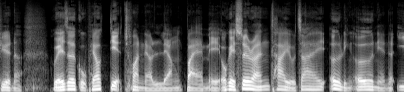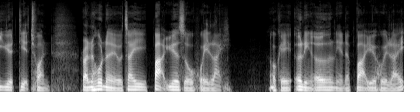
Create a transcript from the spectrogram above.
月呢，为这个股票跌穿了两百 MA。OK，虽然它有在二零二二年的一月跌穿，然后呢有在八月的时候回来。OK，二零二二年的八月回来，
